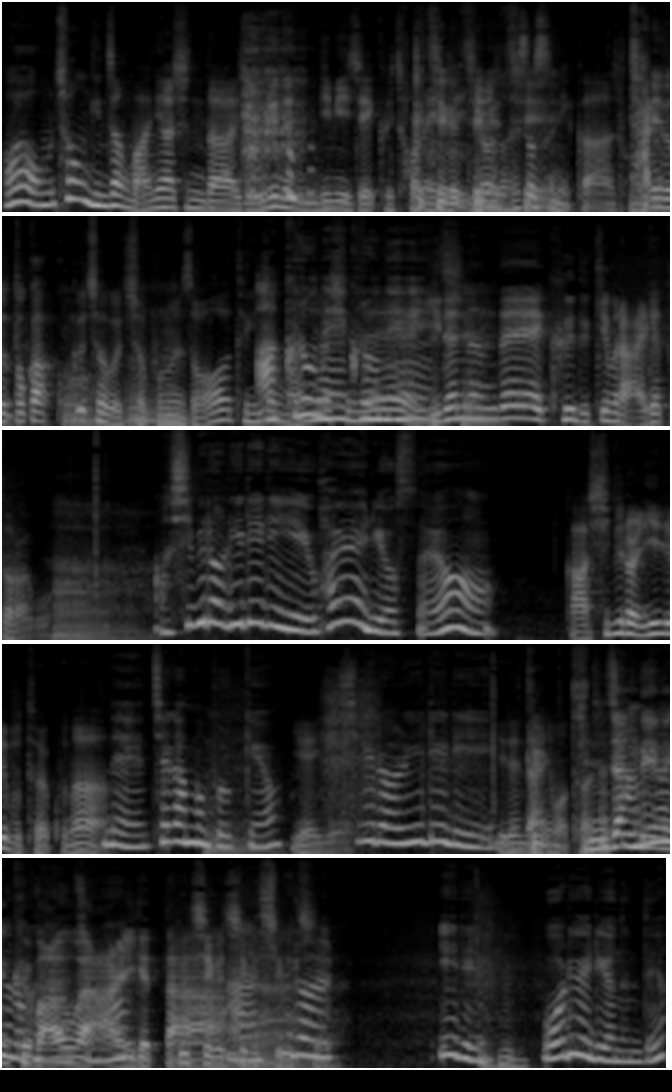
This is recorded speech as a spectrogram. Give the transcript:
아 엄청 긴장 많이 하신다. 이제 우리는 이미 이제 그 전에 그치, 그치, 이어서 그치. 했었으니까 정말 자리도 똑같고. 그쵸 그쵸 음. 보면서 어 되게 긴장 아, 그러네, 많이 하시네 그러네. 이랬는데 그 느낌을 알겠더라고. 아, 아, 아, 11월 1일이 화요일이었어요. 11월 1일부터였구나. 네, 제가 한번 볼게요. 예 예. 11월 1일이. 이랬는데 아니면 어떡하지? 긴장되는 그 마음을 가야죠. 알겠다. 그치, 그치, 아, 그치. 11월 1일. 월요일이었는데요?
